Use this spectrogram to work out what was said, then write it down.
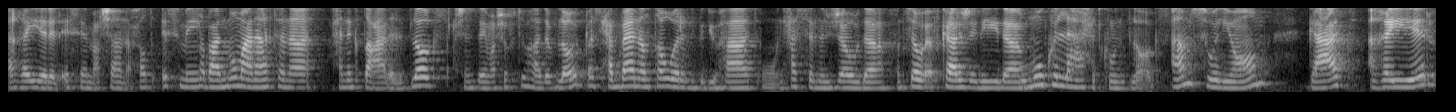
أغير الاسم عشان أحط اسمي. طبعا مو معناتو حنقطع على ال vlogs عشان زي ما شفتوا هذا vlog بس حبينا نطور الفيديوهات ونحسن الجودة ونسوي أفكار جديدة. ومو كلها حتكون vlogs أمس واليوم قعدت أغير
